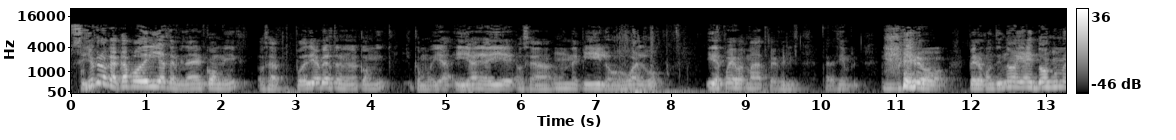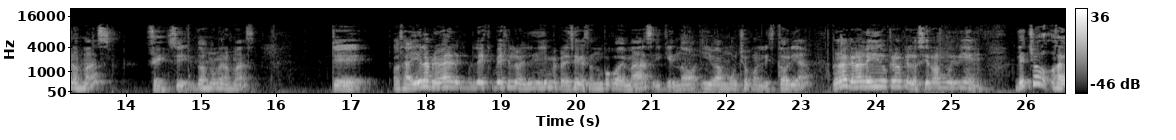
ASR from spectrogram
Sí. Yo creo que acá podría terminar el cómic, o sea, podría haber terminado el cómic, como ya, y ya de ahí, eh, o sea, un epílogo o algo, y después Matt fue feliz para siempre. Pero, pero continúa y hay dos números más. Sí. Sí, dos números más. Que, o sea, yo la primera vez que lo leí me parecía que están un poco de más y que no iba mucho con la historia. Pero ahora que lo he leído creo que lo cierran muy bien. De hecho, o sea,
